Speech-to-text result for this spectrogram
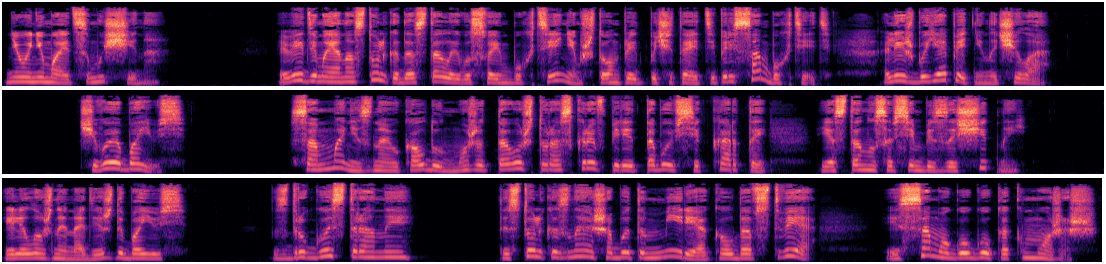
Не унимается мужчина. Видимо, я настолько достала его своим бухтением, что он предпочитает теперь сам бухтеть, лишь бы я опять не начала. Чего я боюсь? Сама не знаю, колдун, может того, что, раскрыв перед тобой все карты, я стану совсем беззащитной? Или ложной надежды боюсь? С другой стороны, Ты столько знаешь об этом мире, о колдовстве, и сам ого-го как можешь.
